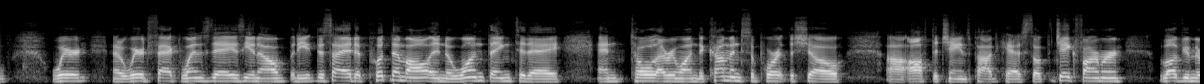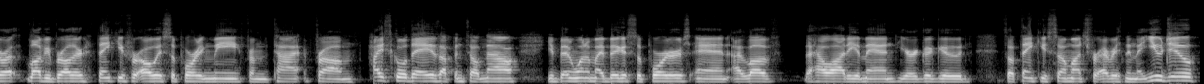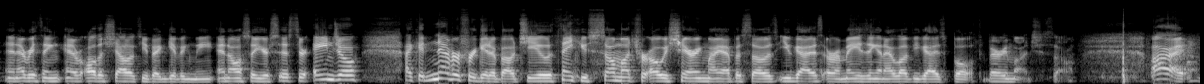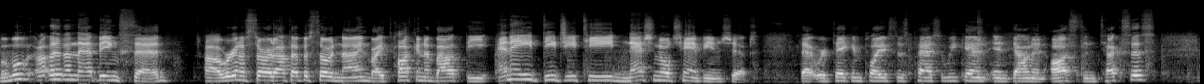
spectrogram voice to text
weird uh, weird fact Wednesdays, you know. But he decided to put them all into one thing today and told everyone to come and support the show uh, off the Chains podcast. So Jake Farmer. Love you, love you, brother. Thank you for always supporting me from time from high school days up until now. You've been one of my biggest supporters, and I love the hell out of you, man. You're a good dude. So thank you so much for everything that you do and everything, all the shout outs you've been giving me. And also your sister, Angel. I could never forget about you. Thank you so much for always sharing my episodes. You guys are amazing, and I love you guys both very much. So, all right. We'll move. Other than that being said, uh, we're going to start off episode 9 by talking about the NADGT National Championships that were taking place this past weekend in down in Austin, Texas.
